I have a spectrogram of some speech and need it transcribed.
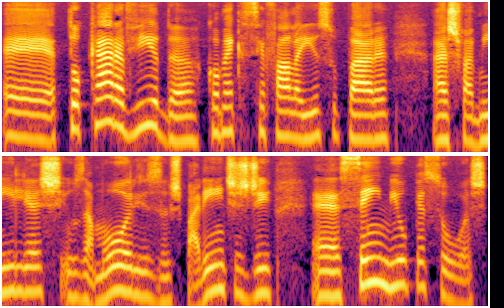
é, tocar a vida, como é que você fala isso para as famílias, os amores, os parentes de é, 100 mil pessoas?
